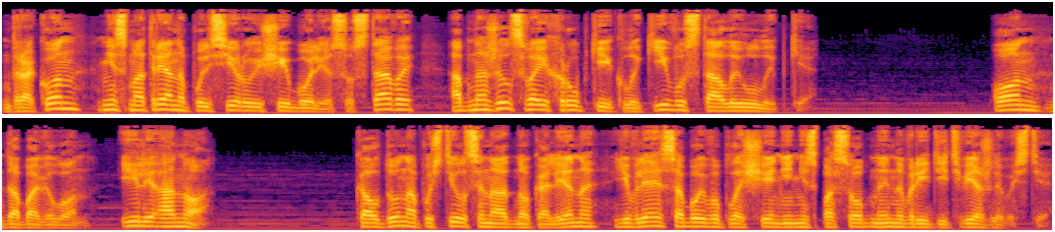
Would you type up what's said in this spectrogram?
Дракон, несмотря на пульсирующие болью суставы, обнажил свои хрупкие клыки в усталой улыбке. «Он», — добавил он, — «или оно». Колдун опустился на одно колено, являя собой воплощение, неспособное навредить вежливости.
